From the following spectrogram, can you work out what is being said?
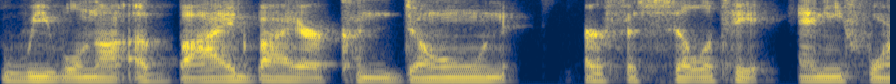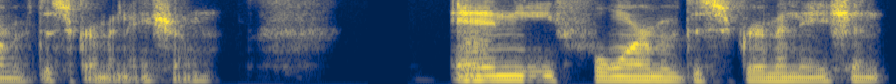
we will not abide by or condone or facilitate any form of discrimination. Any form of discrimination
